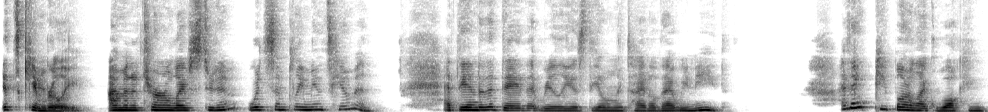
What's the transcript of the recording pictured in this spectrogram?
It's Kimberly. I'm an eternal life student, which simply means human. At the end of the day, that really is the only title that we need. I think people are like walking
